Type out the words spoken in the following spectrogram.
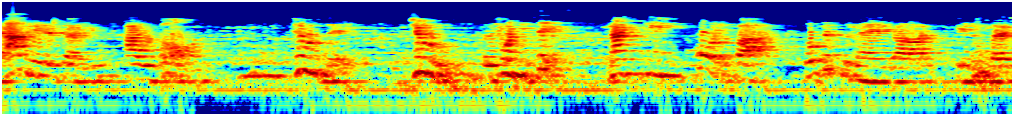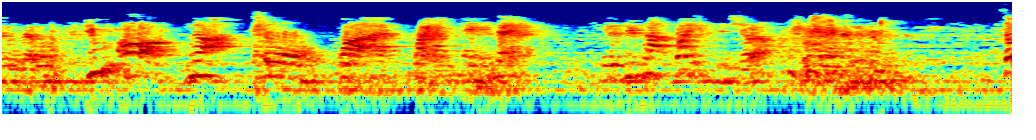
I'm here to tell you I was born Tuesday, June the 26th, 1945. So, Mr. Man God, in flesh or whatever, you are not all wise, right, and exact. And if you're not right, then shut up. so,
